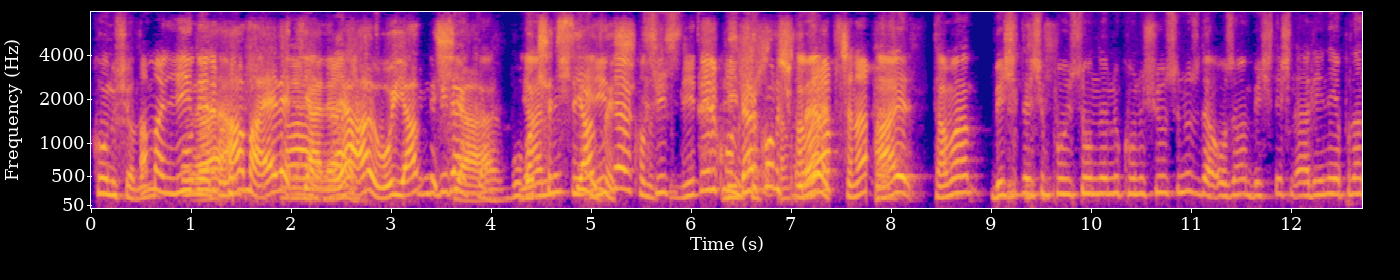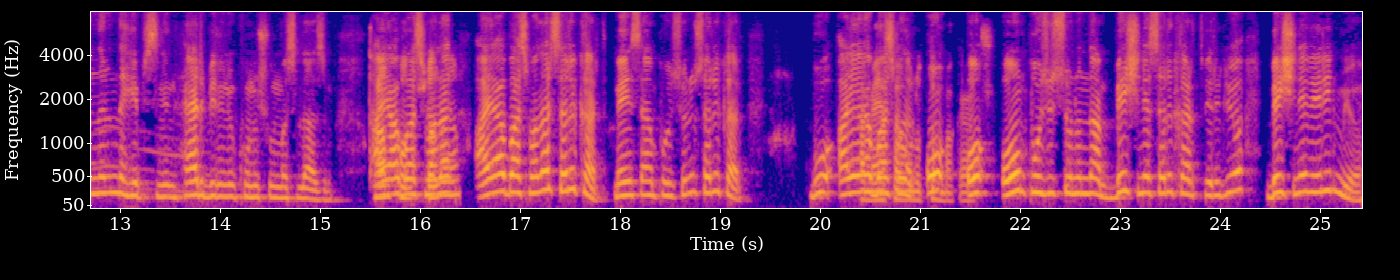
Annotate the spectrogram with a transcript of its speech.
konuşalım. Ama Ona lider Ee, konuş- ama evet Hayır, yani hayır. ya abi bu Şimdi yanlış bir ya. dakika. Bu bakış Yanlış açısı değil. yanlış. Lider konuş. Siz- lideri konuşuyoruz. konuştu, Tamam, Ne evet. yapacaksın abi? Hayır tamam Beşiktaş'ın pozisyonlarını konuşuyorsunuz da o zaman Beşiktaş'ın aleyhine yapılanların da hepsinin her birinin konuşulması lazım. Tamam, ayağa basmalar, konuşalım. ayağa basmalar sarı kart. Mensah pozisyonu sarı kart. Bu ayağa Ha, Mensah'ı basmalar unuttum o, bak, o evet. 10 pozisyonundan 5'ine sarı kart veriliyor, 5'ine verilmiyor.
